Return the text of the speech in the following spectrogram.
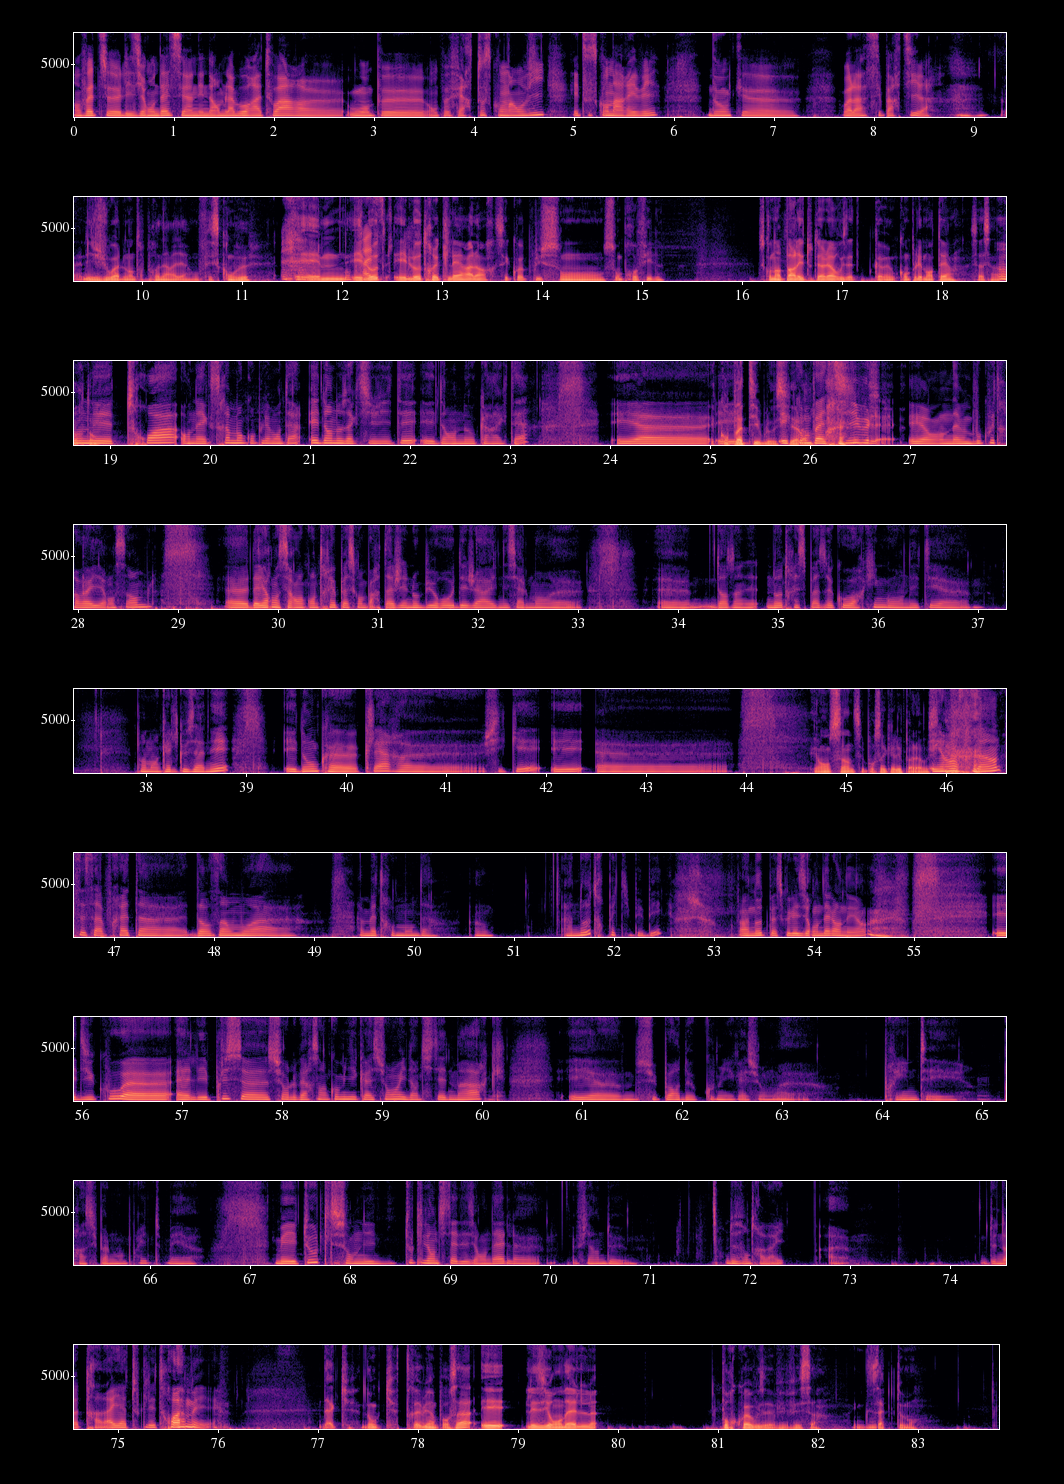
En fait, les Hirondelles, c'est un énorme laboratoire où on peut, on peut faire tout ce qu'on a envie et tout ce qu'on a rêvé. Donc, voilà, c'est parti là. Les joies de l'entrepreneuriat, on fait ce qu'on veut. Et, et l'autre Claire, alors, c'est quoi plus son, son profil? Parce qu'on en parlait tout à l'heure, vous êtes quand même complémentaires, ça c'est important. On est trois, on est extrêmement complémentaires et dans nos activités et dans nos caractères. Et, euh, compatibles aussi. Et compatibles, et on aime beaucoup travailler ensemble. Euh, d'ailleurs, on s'est rencontrés parce qu'on partageait nos bureaux déjà initialement euh, dans un, autre espace de coworking où on était pendant quelques années. Et donc, euh, Claire euh, Chiquet est. Euh, et enceinte, c'est pour ça qu'elle n'est pas là aussi. Et enceinte, et s'apprête à, dans un mois à, mettre au monde un, un, autre petit bébé. un autre parce que les hirondelles en est un. Et du coup, elle est plus sur le versant communication, identité de marque et support de communication print et principalement print, mais mais toute, son, toute l'identité des hirondelles euh, vient de, de son travail. Euh, de notre travail à toutes les trois, mais... D'accord, donc très bien pour ça. Et les hirondelles, pourquoi vous avez fait ça exactement?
